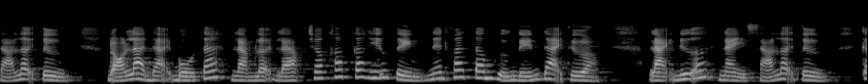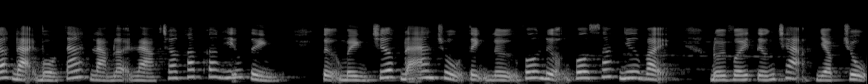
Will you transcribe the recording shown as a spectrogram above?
xá lợi tử, đó là Đại Bồ Tát làm lợi lạc cho khắp các hữu tình nên phát tâm hướng đến Đại Thừa. Lại nữa, này xá lợi tử, các Đại Bồ Tát làm lợi lạc cho khắp các hữu tình. Tự mình trước đã an trụ tịnh lự vô lượng vô sắc như vậy. Đối với tướng trạng nhập trụ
